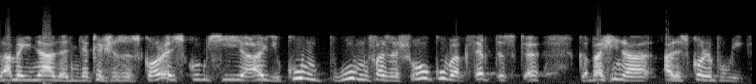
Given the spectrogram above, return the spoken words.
la mainada en aquestes escoles, com si, ai, com, com fas això, com acceptes que, que vagin a, a l'escola pública.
